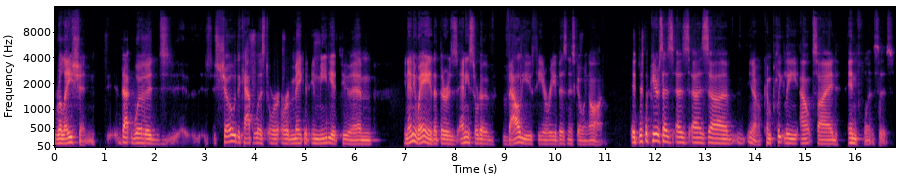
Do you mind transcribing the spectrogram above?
relation that would show the capitalist or, or make it immediate to him in any way that there is any sort of value theory business going on. It just appears as as as uh, you know completely outside influences.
